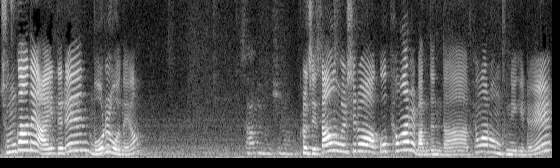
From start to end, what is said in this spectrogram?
중간의 아이들은 뭐를 원해요? 싸우는 거 싫어. 그렇지. 싸우는 걸 싫어하고 평화를 만든다. 평화로운 분위기를.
